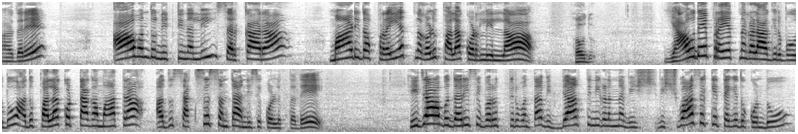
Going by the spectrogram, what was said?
ಆದರೆ ಆ ಒಂದು ನಿಟ್ಟಿನಲ್ಲಿ ಸರ್ಕಾರ ಮಾಡಿದ ಪ್ರಯತ್ನಗಳು ಫಲ ಕೊಡಲಿಲ್ಲ. ಹೌದು. ಯಾವುದೇ ಪ್ರಯತ್ನಗಳಾಗಿರ್ಬೋದು ಅದು ಫಲ ಕೊಟ್ಟಾಗ ಮಾತ್ರ ಅದು ಸಕ್ಸಸ್ ಅಂತ ಅನಿಸಿಕೊಳ್ಳುತ್ತದೆ. ಹಿಜಾಬ್ ಧರಿಸಿ ಬರುತ್ತಿರುವಂಥ ವಿದ್ಯಾರ್ಥಿನಿಗಳನ್ನ ವಿಶ್ ವಿಶ್ವಾಸಕ್ಕೆ ತೆಗೆದುಕೊಂಡು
